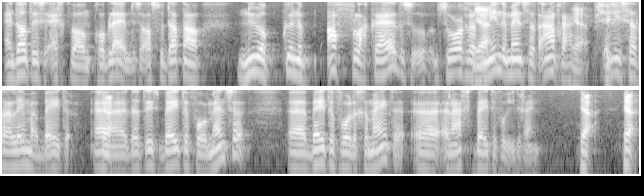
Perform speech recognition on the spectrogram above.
En dat is echt wel een probleem. Dus als we dat nou nu op kunnen afvlakken, hè, dus zorgen dat ja. minder mensen dat aanvragen, ja, dan is dat alleen maar beter. Uh, dat is beter voor mensen, uh, beter voor de gemeente en eigenlijk beter voor iedereen. Ja, ja.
